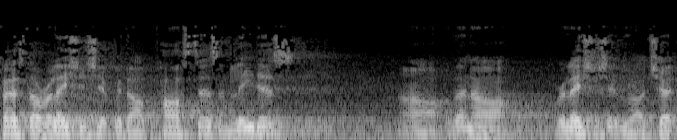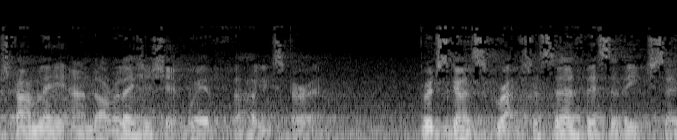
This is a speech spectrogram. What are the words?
First, our relationship with our pastors and leaders, uh, then our relationship with our church family, and our relationship with the Holy Spirit. We're just going to scratch the surface of each, so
